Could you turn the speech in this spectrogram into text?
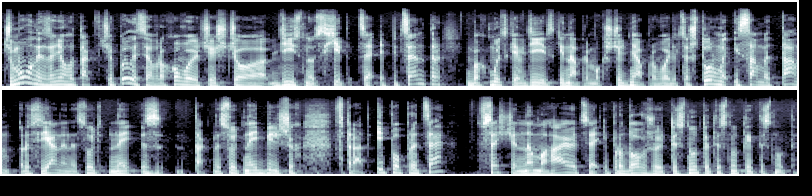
Чому вони за нього так вчепилися, враховуючи, що дійсно схід це епіцентр, Бахмутський Авдіївський напрямок щодня проводяться штурми, і саме там росіяни несуть най... так, несуть найбільших втрат. І попри це, все ще намагаються і продовжують тиснути, тиснути і тиснути.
